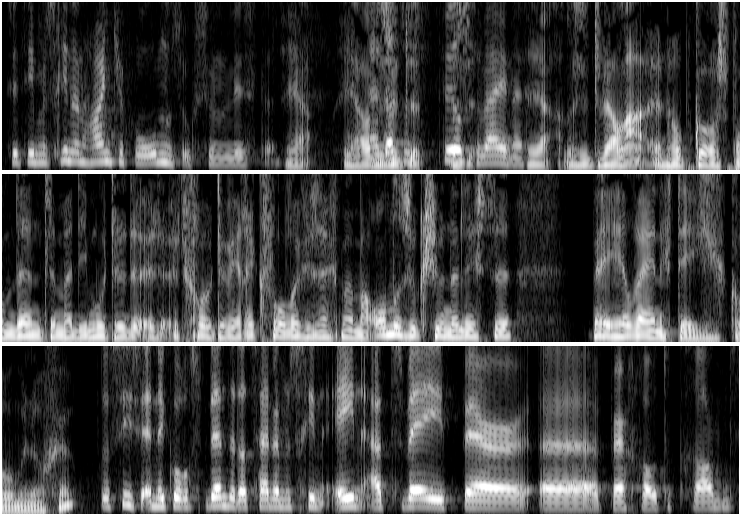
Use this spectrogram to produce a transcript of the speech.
Zit hier misschien een handjevol onderzoeksjournalisten. Ja, ja en dat zitten- is veel er te weinig. Ja, er zitten wel een hoop correspondenten, maar die moeten de, het grote werk volgen, zeg maar. Maar onderzoeksjournalisten ben je heel weinig tegengekomen nog, hè? Precies, en die correspondenten, dat zijn er misschien één à twee per, eh, per grote krant.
